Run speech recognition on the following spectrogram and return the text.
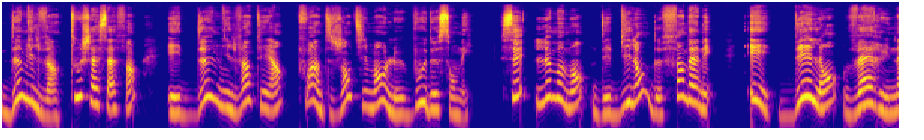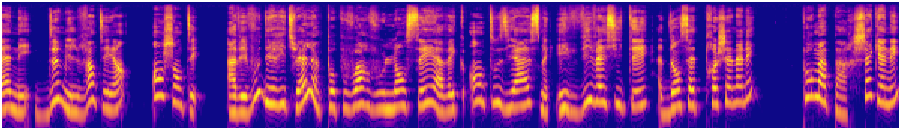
2020 touche à sa fin et 2021 pointe gentiment le bout de son nez. C'est le moment des bilans de fin d'année et d'élan vers une année 2021 enchantée. Avez-vous des rituels pour pouvoir vous lancer avec enthousiasme et vivacité dans cette prochaine année? Pour ma part, chaque année,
